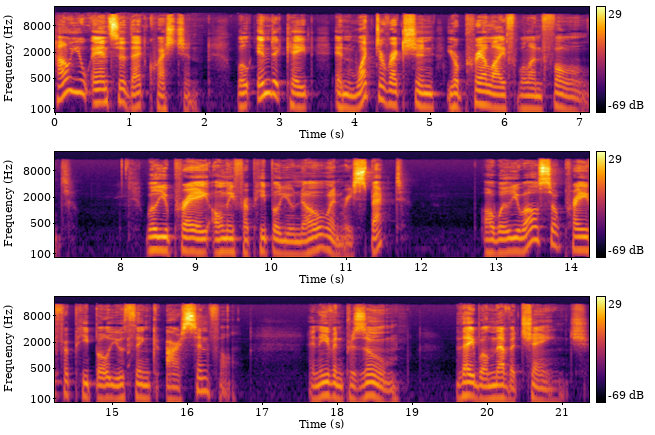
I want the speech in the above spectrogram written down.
How you answer that question will indicate in what direction your prayer life will unfold. Will you pray only for people you know and respect? Or will you also pray for people you think are sinful and even presume they will never change?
